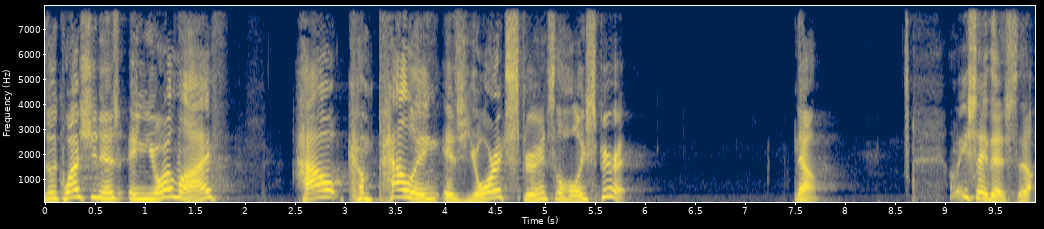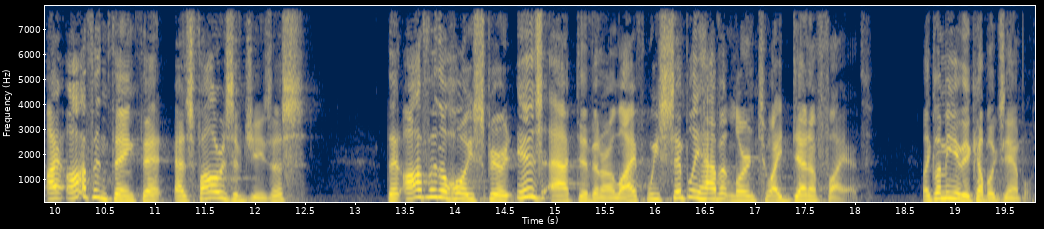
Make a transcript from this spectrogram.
So the question is in your life, how compelling is your experience of the Holy Spirit? Now, let me say this that I often think that as followers of Jesus, that often the Holy Spirit is active in our life. We simply haven't learned to identify it. Like, let me give you a couple examples.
